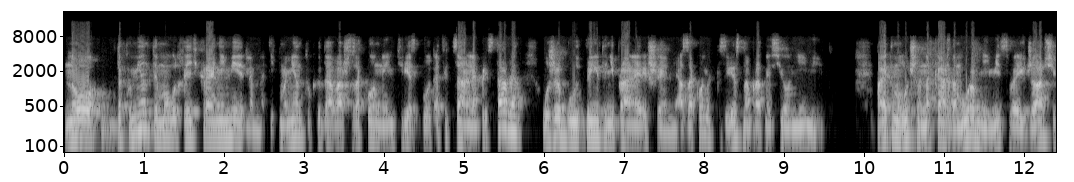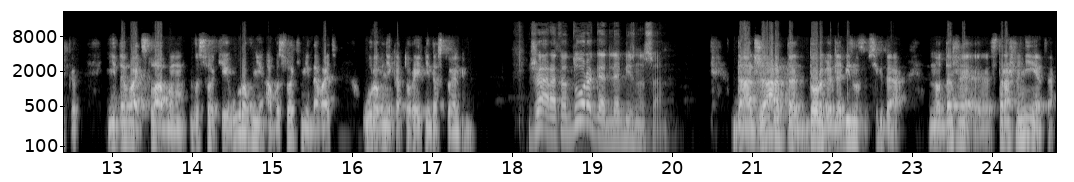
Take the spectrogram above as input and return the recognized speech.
Но документы могут ходить крайне медленно, и к моменту, когда ваш законный интерес будет официально представлен, уже будет принято неправильное решение, а закон, как известно, обратной силы не имеет. Поэтому лучше на каждом уровне иметь своих джарщиков, не давать слабым высокие уровни, а высоким не давать уровни, которые их недостойны. Джар – это дорого для бизнеса? Да, джар – это дорого для бизнеса всегда. Но даже э, страшно не это.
